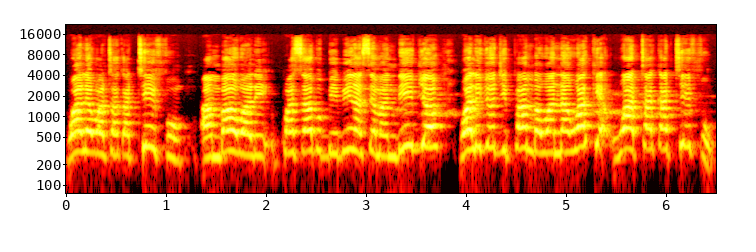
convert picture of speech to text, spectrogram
wale watakatifu ambao wali kwa sababu biblia inasema ndivyo walivyojipamba wanawake watakatifu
